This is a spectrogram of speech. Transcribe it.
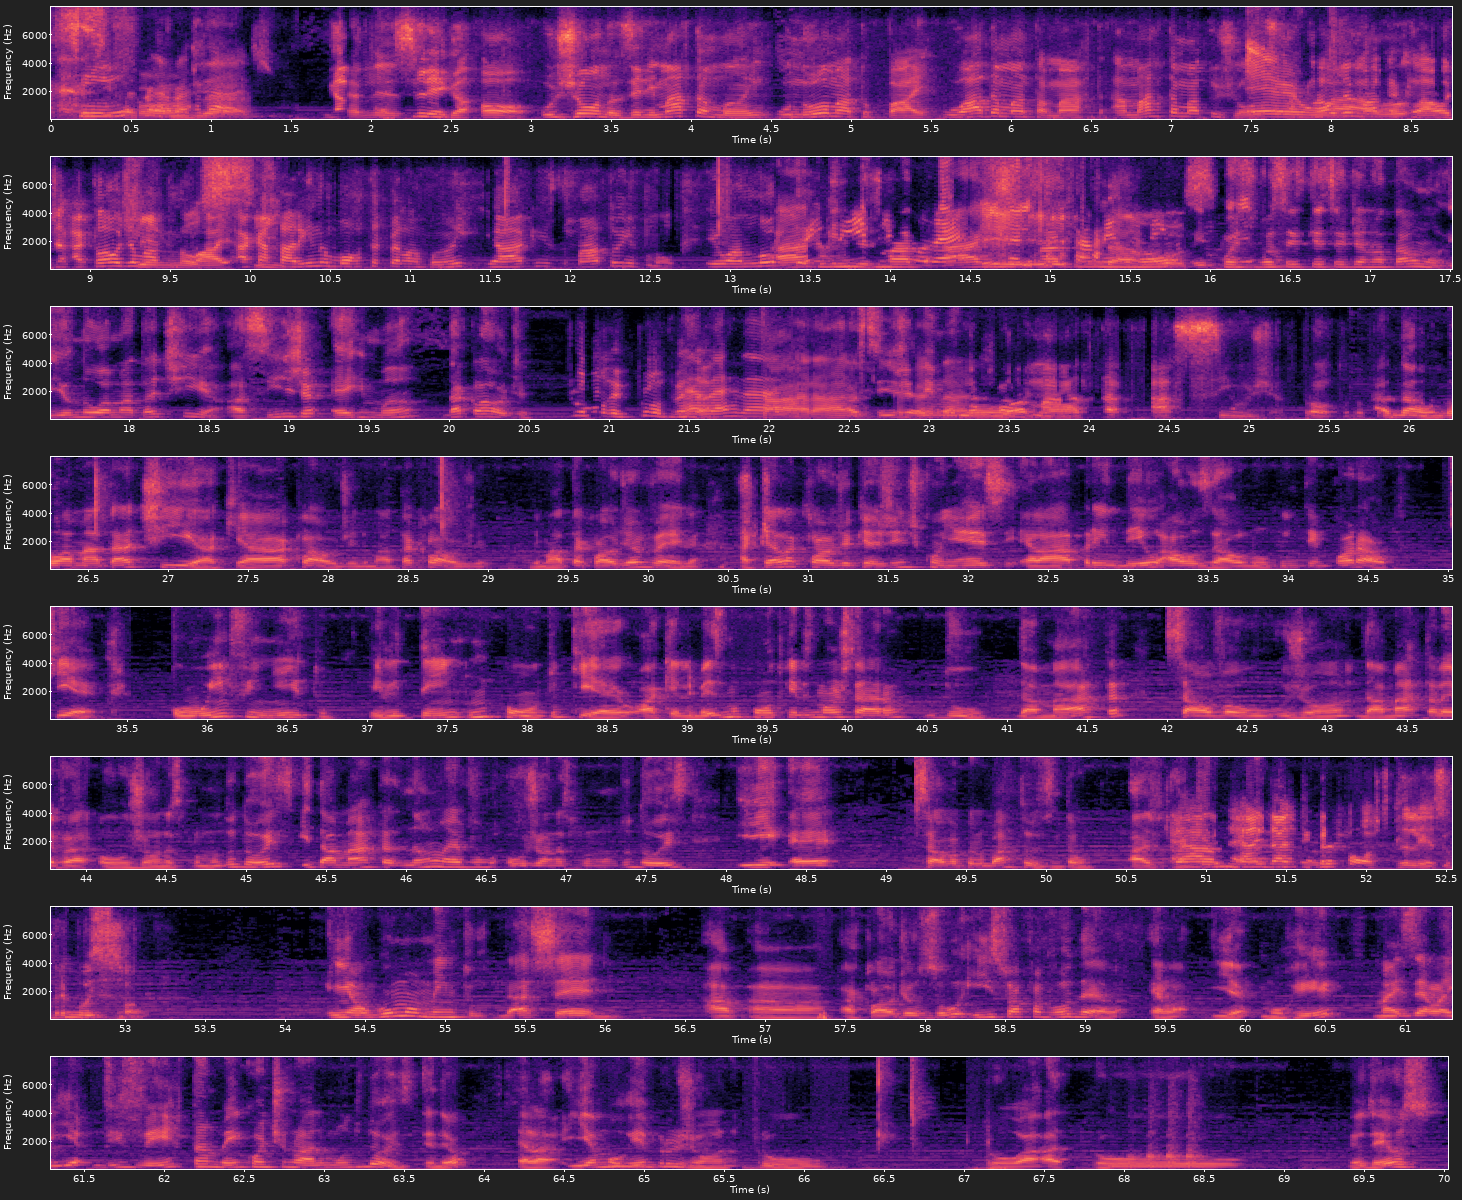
Sim, é verdade. É mesmo. Se liga, ó, o Jonas ele mata a mãe, o Noah mata o pai, o Adam mata a Marta, a Marta mata o Jonas, É a Cláudia mata a Cláudia, a Cláudia mata o pai, a genocídio. Catarina morta pela mãe e a Agnes mata o irmão. Eu anotei. Agnes Ridículo, mata, né? Agnes Ele mata o irmão, e depois você esqueceu de anotar um. E o Noah mata a tia. A Cija é irmã da Cláudia. Pronto, pronto É verdade. Caralho. Assim é já é verdade. Noah mata a Silja. Pronto. Ah, Não, o Noah mata a tia, que é a Cláudia. Ele mata a Cláudia. Ele mata a Cláudia velha. Aquela Cláudia que a gente conhece, ela aprendeu a usar o looping temporal, que é o infinito, ele tem um ponto que é aquele mesmo ponto que eles mostraram do da Marta salva o, o Jonas, da Marta leva o Jonas pro mundo 2 e da Marta não leva o Jonas pro mundo 2 e é salva pelo Bartos. Então, a, É a realidade de sobrepostos ali, a sobreposição. em algum momento da série, a, a, a Cláudia usou isso a favor dela. Ela ia morrer, mas ela ia viver também, continuar no mundo 2, entendeu? Ela ia morrer pro Jonas, pro, pro, a- pro. Meu Deus!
